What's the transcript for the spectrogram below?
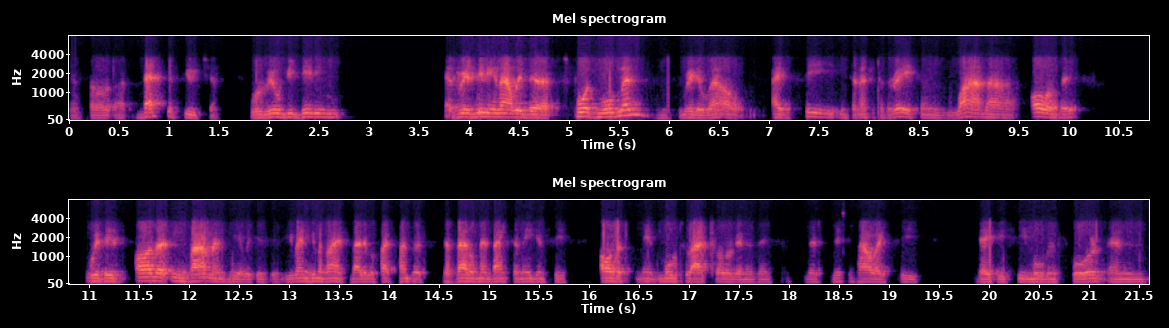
And so uh, that's the future. We will be dealing, as we're dealing now with the sport movement really well, I see International Federations, WADA, all of it, with this other environment here, which is the UN Human Rights Valuable 500, development banks and agencies, all the multilateral organizations. This, this is how I see the IPC moving forward and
